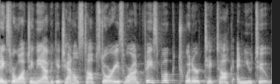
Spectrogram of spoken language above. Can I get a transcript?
Thanks for watching the Advocate Channel's top stories. We're on Facebook, Twitter, TikTok, and YouTube.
